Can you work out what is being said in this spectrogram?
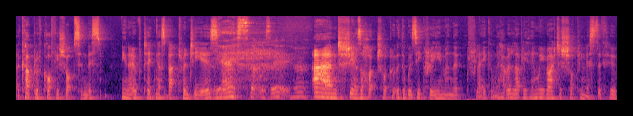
a couple of coffee shops in this, you know, taking us back 20 years. Yes, that was it. Yeah. And she has a hot chocolate with the whizzy cream and the flake, and we have a lovely thing. We write a shopping list of who,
